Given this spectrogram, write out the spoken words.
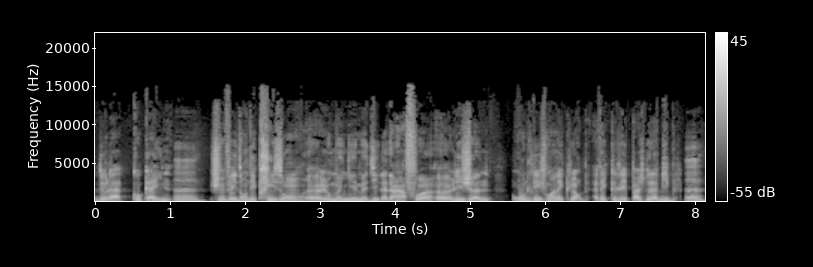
de la cocaïne. Mm. Je vais dans des prisons, euh, l'aumônier me dit la dernière fois, euh, les jeunes roulent des joints avec, leur, avec les pages de la Bible. Mm.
